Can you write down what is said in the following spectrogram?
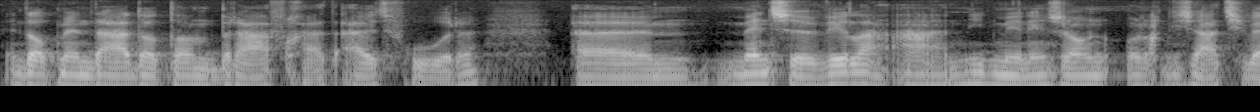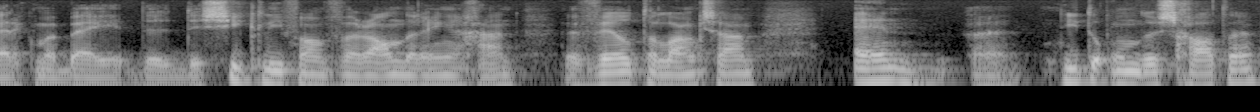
En dat men daar dat dan braaf gaat uitvoeren. Ehm, mensen willen A, niet meer in zo'n organisatie werken, maar bij de, de cycli van veranderingen gaan veel te langzaam. En niet te onderschatten,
